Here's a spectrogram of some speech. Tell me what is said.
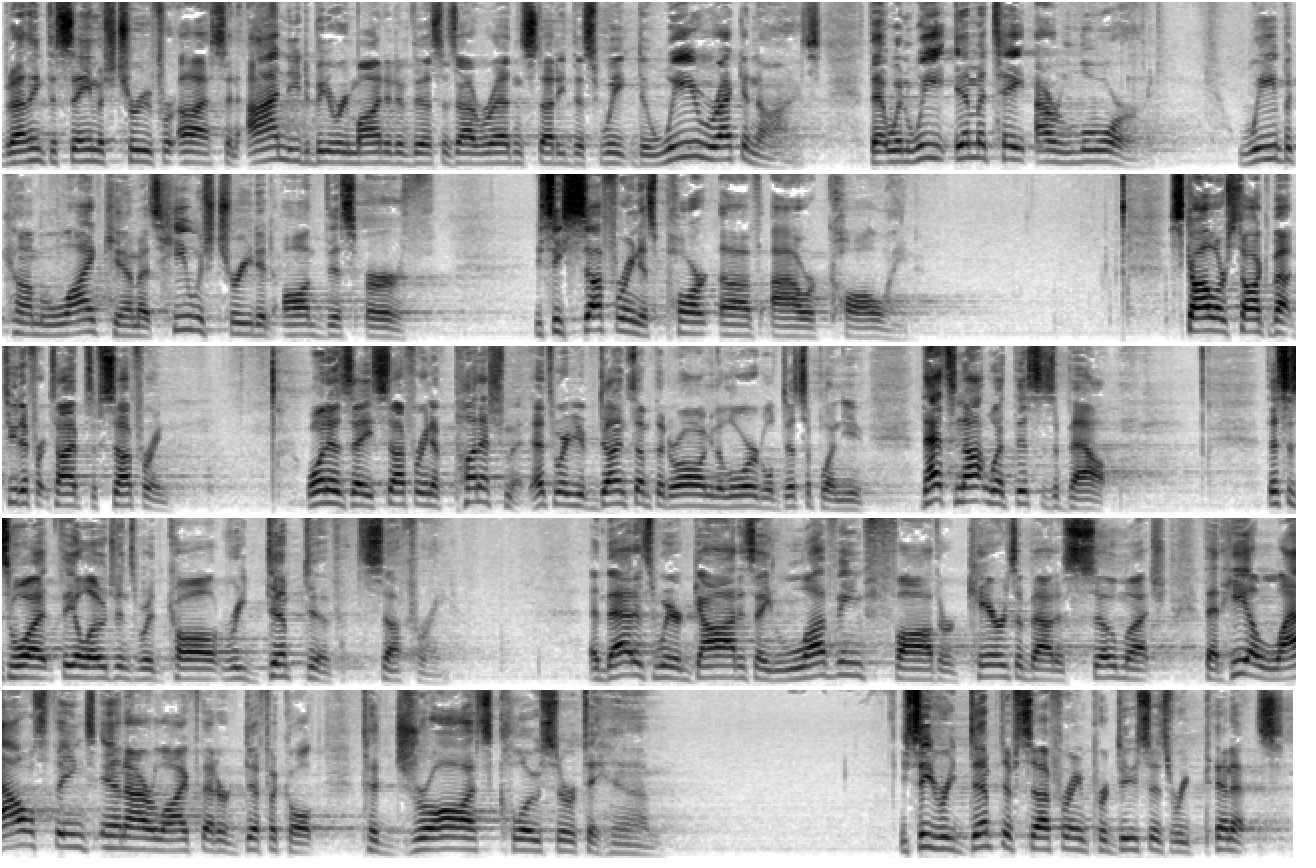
But I think the same is true for us, and I need to be reminded of this as I read and studied this week. Do we recognize that when we imitate our Lord, we become like him as he was treated on this earth? You see, suffering is part of our calling. Scholars talk about two different types of suffering. One is a suffering of punishment. That's where you've done something wrong and the Lord will discipline you. That's not what this is about. This is what theologians would call redemptive suffering. And that is where God, as a loving Father, cares about us so much that He allows things in our life that are difficult to draw us closer to Him. You see, redemptive suffering produces repentance.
